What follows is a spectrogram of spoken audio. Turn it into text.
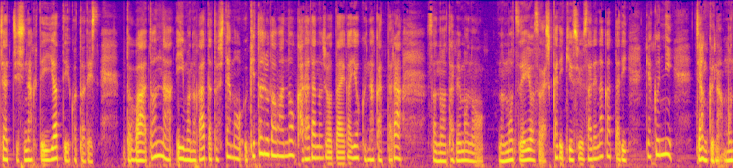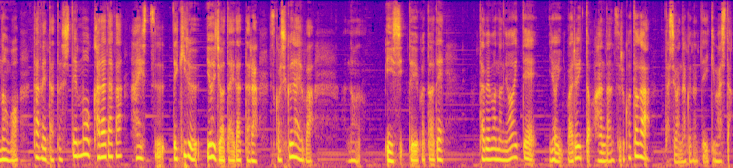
ジャッジしなくていいよっていうことです。あとはどんないいものがあったとしても受け取る側の体の状態が良くなかったらその食べ物の持つ栄養素がしっかり吸収されなかったり逆にジャンクなものを食べたとしても体が排出できる良い状態だったら少しくらいはあのいいしということで食べ物において良い悪いと判断することが私はなくなっていきました。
